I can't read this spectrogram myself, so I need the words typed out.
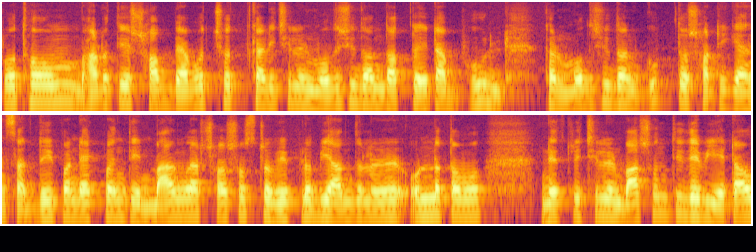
প্রথম ভারতীয় সব ব্যবচ্ছেদকারী ছিলেন মধুসূদন দত্ত। এটা ভুল, কারণ মধুসূদন গুপ্ত সঠিক অ্যান্সার। দুই পয়েন্ট এক পয়েন্ট তিন, বাংলার সশস্ত্র বিপ্লবী আন্দোলনের অন্যতম নেত্রী ছিলেন বাসন্তী দেবী। এটাও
